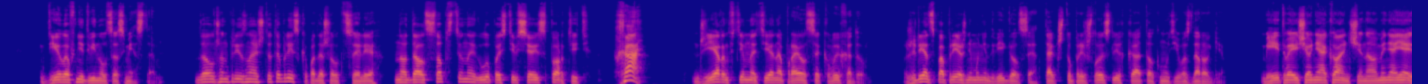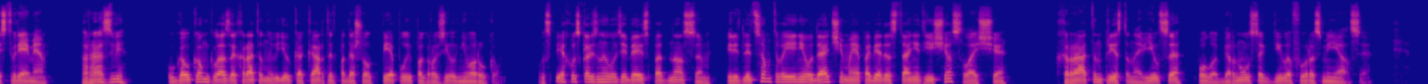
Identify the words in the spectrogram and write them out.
Дилов не двинулся с места. Должен признать, что ты близко подошел к цели, но дал собственной глупости все испортить. Ха! Джерн в темноте направился к выходу. Жрец по-прежнему не двигался, так что пришлось слегка оттолкнуть его с дороги. «Битва еще не окончена, у меня есть время». «Разве?» Уголком глаза Хратон увидел, как Артет подошел к пеплу и погрузил в него руку. «Успех ускользнул у тебя из-под носа. Перед лицом твоей неудачи моя победа станет еще слаще». Хратен приостановился, полуобернулся к Дилофу и рассмеялся.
